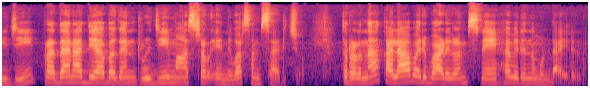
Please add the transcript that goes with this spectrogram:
E G പ്രധാനാധ്യാപകൻ റിജി മാസ്റ്റർ എന്നിവർ സംസാരിച്ചു. തുടർന്ന് കലാപരിപാടികളും സ്നേഹവിരുന്നും ഉണ്ടായിരുന്നു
